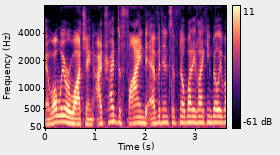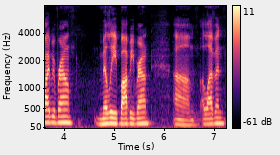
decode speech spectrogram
And while we were watching, I tried to find evidence of nobody liking Billy Bobby Brown, Millie Bobby Brown, um, 11,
